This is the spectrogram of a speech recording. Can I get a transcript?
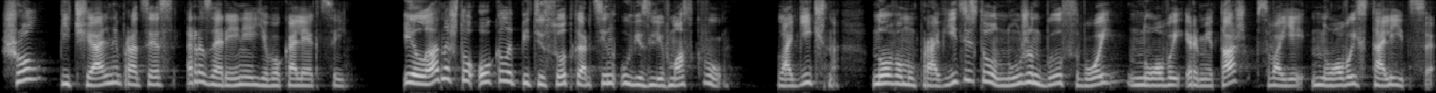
шел печальный процесс разорения его коллекций. И ладно, что около 500 картин увезли в Москву. Логично, новому правительству нужен был свой новый Эрмитаж в своей новой столице.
